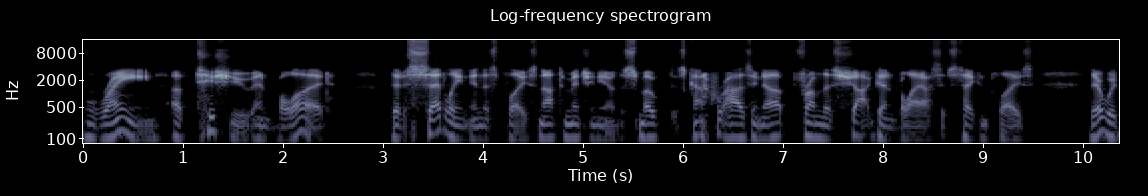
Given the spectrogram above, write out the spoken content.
rain of tissue and blood that is settling in this place, not to mention, you know, the smoke that's kind of rising up from the shotgun blast that's taken place. There would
